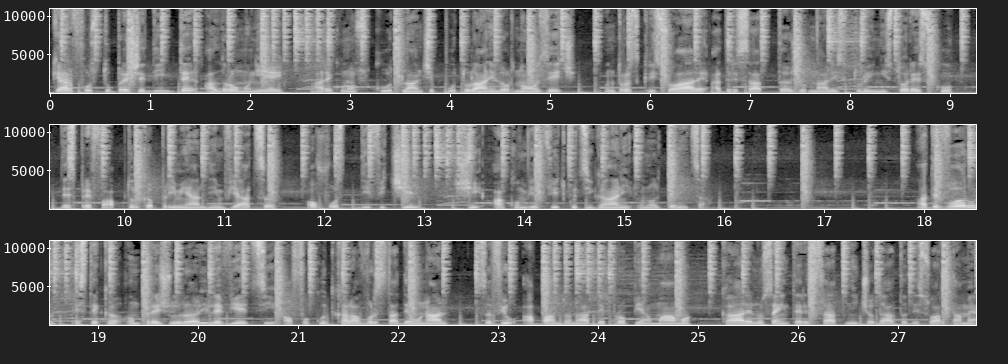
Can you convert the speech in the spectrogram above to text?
Chiar fostul președinte al României a recunoscut la începutul anilor 90 într-o scrisoare adresată jurnalistului Nistorescu despre faptul că primii ani din viață au fost dificili și a conviețuit cu țiganii în Oltenița. Adevărul este că împrejurările vieții au făcut ca la vârsta de un an să fiu abandonat de propria mamă care nu s-a interesat niciodată de soarta mea.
